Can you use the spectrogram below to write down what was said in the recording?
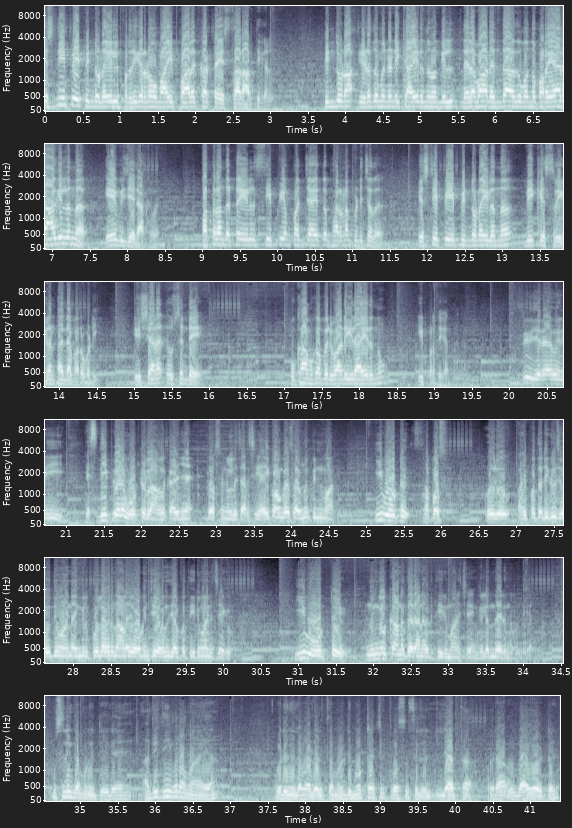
S D P പിന്തുണയിൽ പ്രതികരണവുമായി പാലക്കാട്ടെ സ്ഥാനാർത്ഥികൾ. പിന്തുണ ഇടതുമുന്നണിക്കായിരുന്നുവെങ്കിൽ നിലപാട് എന്താകുമെന്ന് പറയാനാകില്ലെന്ന് എ വിജയരാഘവൻ. പത്തനംതിട്ടയിൽ സി പി എം പഞ്ചായത്ത് ഭരണം പിടിച്ചത് എസ് ഡി പി പിന്തുണയിലെന്ന് വി കെ ശ്രീകണ്ഠന്റെ മറുപടി. ഏഷ്യാനെറ്റ് ന്യൂസിന്റെ മുഖാമുഖ പരിപാടിയിലായിരുന്നു ഈ പ്രതികരണം. ശ്രീ വിജയരാഘവൻ ഈ എസ് ഡി പിയുടെ വോട്ടുകളാണല്ലോ കഴിഞ്ഞ ദിവസങ്ങളിൽ ചർച്ചയായി. കോൺഗ്രസ് അന്ന് പിന്മാറി. ഈ വോട്ട് സപ്പോസ് ഒരു ഹൈപ്പത്തറ്റിക്കൽ ചോദ്യമാണ്. എങ്കിൽ പോലും അവർ നാളെ യോഗം ചേർന്ന് ചിലപ്പോൾ തീരുമാനിച്ചേക്കും. ഈ വോട്ട് നിങ്ങൾക്കാണ് തരാൻ അവർ തീരുമാനിച്ചതെങ്കിൽ എന്തായിരുന്നു പ്രതികരണം മുസ്ലിം കമ്മ്യൂണിറ്റിയിലെ അതിതീവ്രമായ ഒരു നിലപാടെടുത്ത് നമ്മൾ ഡെമോക്രാറ്റിക് പ്രോസസ്സിൽ ഇല്ലാത്ത ഒരു വിഭാഗമായിട്ട്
